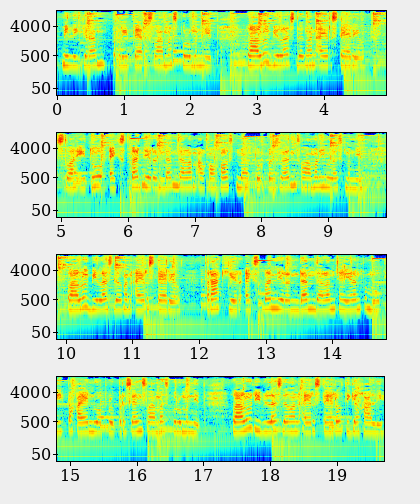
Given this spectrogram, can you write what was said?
mg per liter selama 10 menit. Lalu bilas dengan air steril. Setelah itu, expand direndam dalam alkohol 90% selama 15 menit. Lalu bilas dengan air steril. Terakhir, expand direndam dalam cairan pemutih pakaian 20% selama 10 menit. Lalu dibilas dengan air steril 3 kali.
